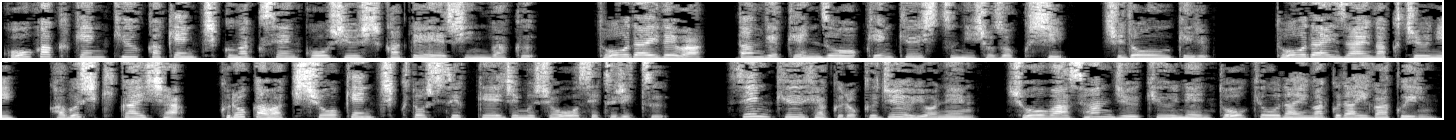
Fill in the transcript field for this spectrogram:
工学研究科建築学専攻修士課程へ進学。東大では、丹下健三研究室に所属し、指導を受ける。東大在学中に、株式会社、黒川気象建築都市設計事務所を設立。1964年、昭和39年東京大学大学院、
